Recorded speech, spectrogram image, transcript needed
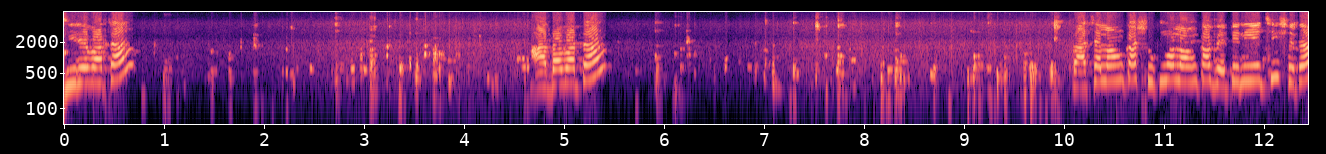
জিরে বাটা আদা বাটা কাঁচা লঙ্কা, শুকনো লঙ্কা বেটে নিয়েছি সেটা।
